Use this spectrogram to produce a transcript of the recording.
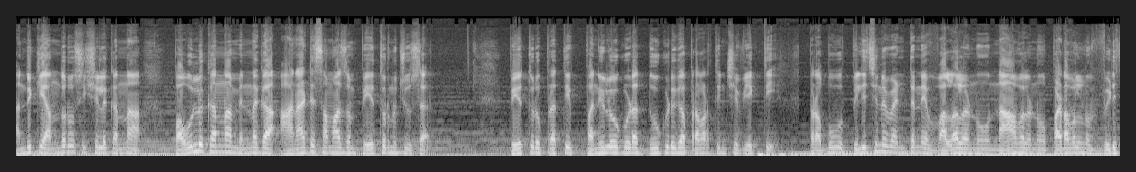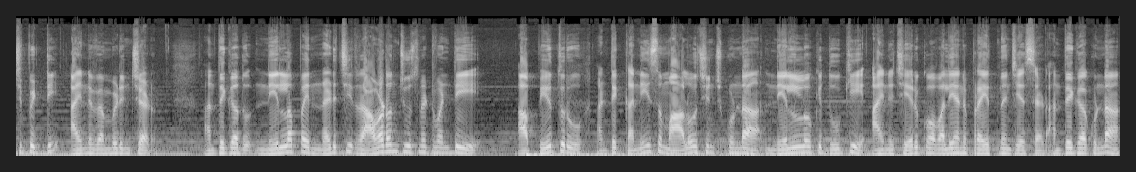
అందుకే అందరూ శిష్యుల కన్నా పౌలు కన్నా మిన్నగా ఆనాటి సమాజం పేతురును చూశారు. పేతురు ప్రతి పనిలో కూడా దూకుడుగా ప్రవర్తించే వ్యక్తి. ప్రభువు పిలిచిన వెంటనే వలలను నావలను పడవలను విడిచిపెట్టి ఆయన వెంబడించాడు. అంతేకాదు నీళ్ళపై నడిచి రావడం చూసినటువంటి ఆ పేతురు అంటే కనీసం ఆలోచించకుండా నీళ్ళలోకి దూకి ఆయన చేరుకోవాలి అని ప్రయత్నం చేశాడు. అంతేకాకుండా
